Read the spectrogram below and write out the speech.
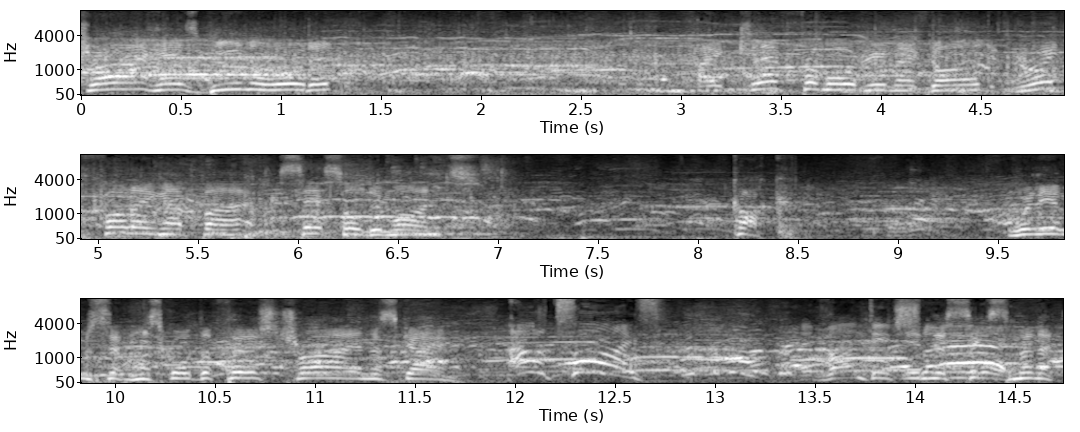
Try has been awarded. A clap from Aubrey McDonald. Great following up by Cecil Dumont. Cock. Williamson, he scored the first try in this game Out five! Advantage. in the sixth minute.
